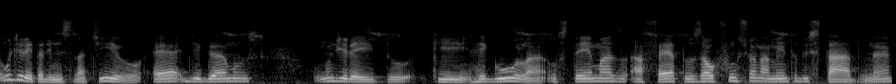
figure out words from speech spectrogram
O direito administrativo é, digamos, um direito que regula os temas afetos ao funcionamento do Estado, né?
